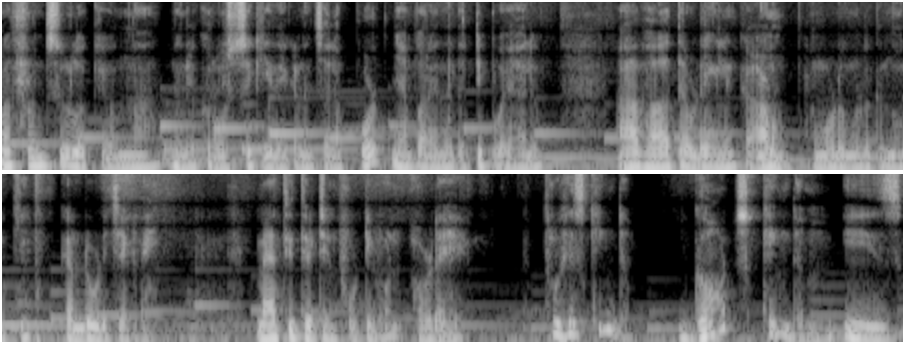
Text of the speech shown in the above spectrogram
റെഫറൻസുകളൊക്കെ ഒന്ന് നിങ്ങൾ ക്രോസ് ചെക്ക് ചെയ്തേക്കണം. ചിലപ്പോൾ ഞാൻ പറയുന്നത് തെറ്റിപ്പോയാലും ആ ഭാഗത്ത് എവിടെയെങ്കിലും കാണും. അങ്ങോട്ടും ഇങ്ങോട്ടൊക്കെ നോക്കി കണ്ടുപിടിച്ചേക്കണേ. മാത്യു തേർട്ടീൻ ഫോർട്ടി വൺ അവിടെ through his kingdom God's kingdom is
